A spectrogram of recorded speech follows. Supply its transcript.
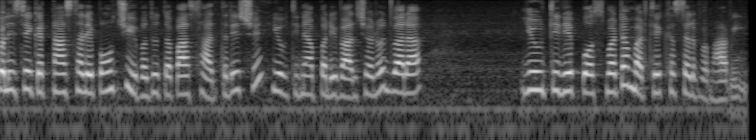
પોલીસે ઘટના સ્થળે પહોંચી વધુ તપાસ હાથ ધરી છે. યુવતીના પરિવારજનો દ્વારા યુવતીને પોસ્ટમોર્ટમ અર્થે ખસેડવામાં આવી.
